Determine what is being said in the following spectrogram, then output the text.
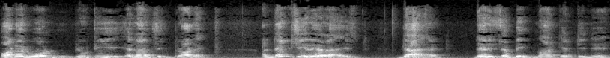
on her own beauty enhancing product. And then she realized that there is a big market in it.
